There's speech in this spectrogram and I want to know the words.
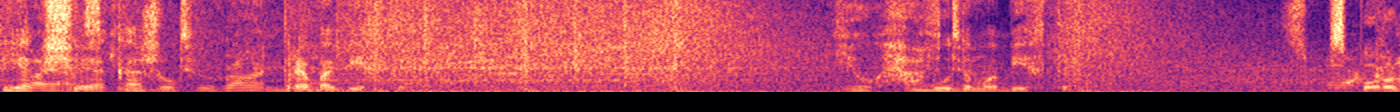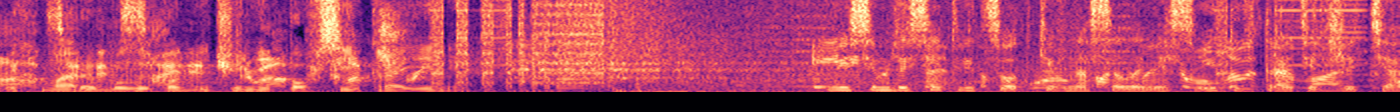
Якщо я кажу, треба бігти, Будемо. бігти. Спорові хмари були помічені по всій країні. 80% населення світу втратять життя,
